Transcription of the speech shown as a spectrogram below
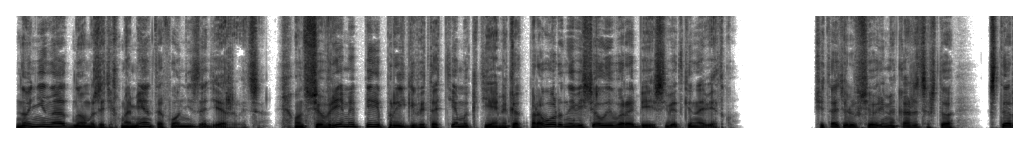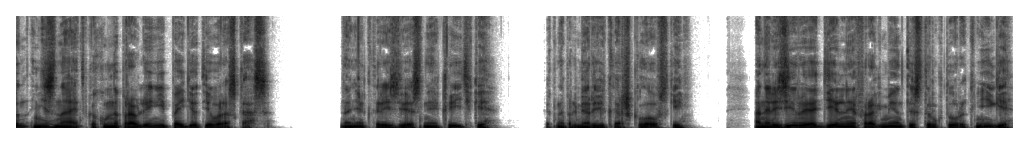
но ни на одном из этих моментов он не задерживается. Он все время перепрыгивает от темы к теме, как проворный веселый воробей с ветки на ветку. Читателю все время кажется, что Стерн не знает, в каком направлении пойдет его рассказ. Но некоторые известные критики как, например, Виктор Шкловский, анализируя отдельные фрагменты структуры книги,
